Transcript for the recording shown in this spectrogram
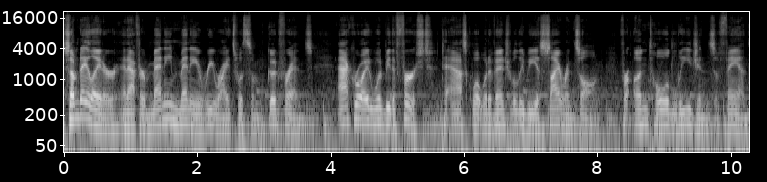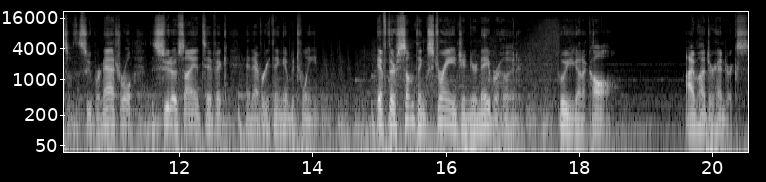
Someday later, and after many, many rewrites with some good friends, Aykroyd would be the first to ask what would eventually be a siren song for untold legions of fans of the supernatural, the pseudoscientific, and everything in between. If there's something strange in your neighborhood, who are you gonna call? I'm Hunter Hendricks.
